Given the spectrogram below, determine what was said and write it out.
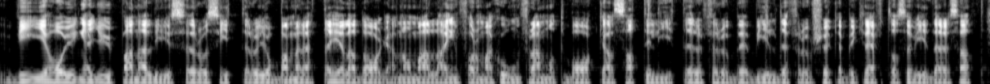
vi har ju inga djupa analyser och sitter och jobbar med detta hela dagarna om alla information fram och tillbaka, satelliter för att, bilder för att försöka bekräfta och så vidare. Så att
